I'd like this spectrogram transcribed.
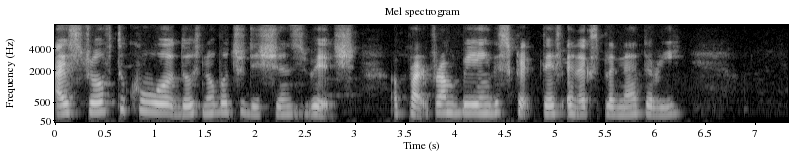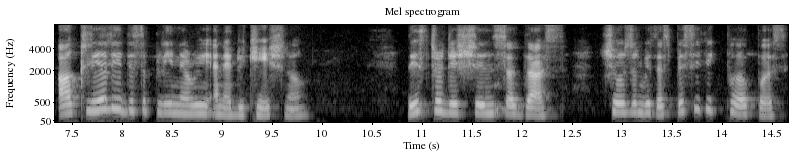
I strove to quote those noble traditions which, apart from being descriptive and explanatory, are clearly disciplinary and educational. These traditions are thus chosen with a specific purpose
